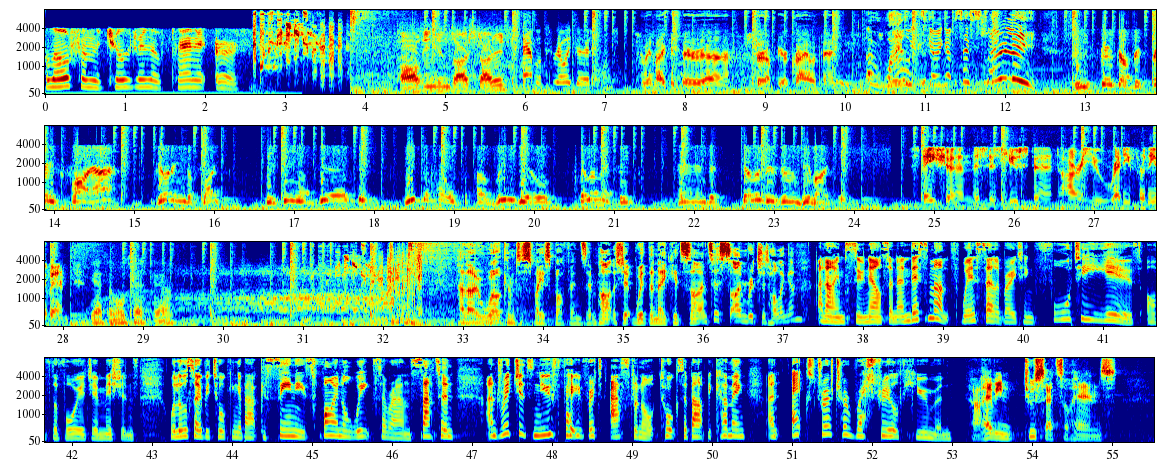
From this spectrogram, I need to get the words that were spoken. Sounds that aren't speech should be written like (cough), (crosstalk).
Hello from the children of planet Earth. All engines are started. That looks really good. So we'd like it to uh, stir up your cryo tank. Oh wow, it's going up so slowly. The state of the space flyer during the flight is being observed with the help of radio, telemetric, and television devices. Station, this is Houston. Are you ready for the event? Yes, I'm all set here. Hello, welcome to Space Boffins. In partnership with the Naked Scientists, I'm Richard Hollingham. And I'm Sue Nelson. And this month, we're celebrating 40 years of the Voyager missions. We'll also be talking about Cassini's final weeks around Saturn. And Richard's new (laughs) favourite astronaut talks about becoming an extraterrestrial human. Uh, having two sets of hands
